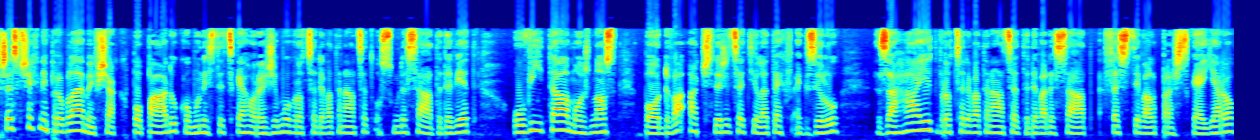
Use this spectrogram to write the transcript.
přes všechny problémy však po pádu komunistického režimu v roce 1989 uvítal možnost po 42 letech v exilu zahájit v roce 1990 festival Pražské jaro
